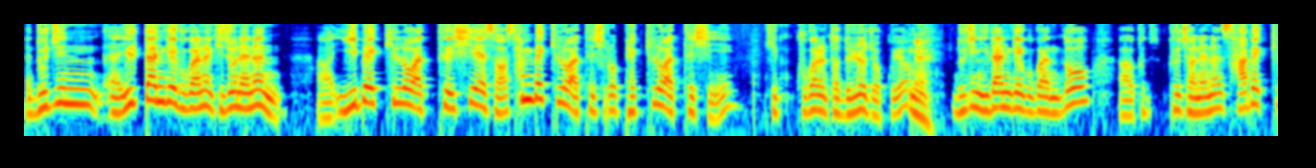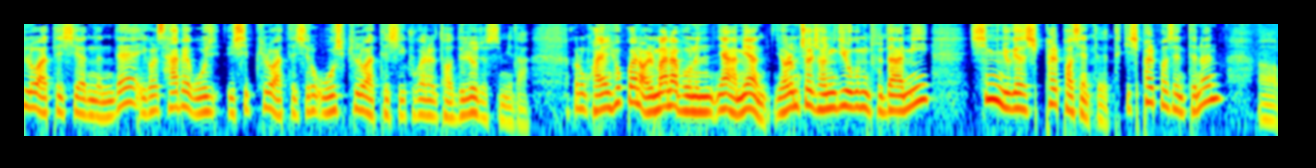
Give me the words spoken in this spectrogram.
누진 1단계 구간을 기존에는 200kW 시에서 300kW 시로 100kW 시 구간을 더 늘려줬고요. 네. 누진 2단계 구간도 어, 그, 그 전에는 400kW시였는데 이걸 450kW시로 50kW시 구간을 더 늘려줬습니다. 그럼 과연 효과는 얼마나 보느냐 하면 여름철 전기요금 부담이 16에서 18% 특히 18%는 어,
